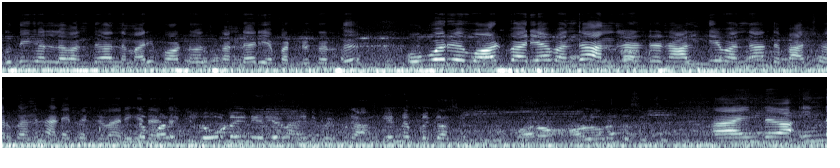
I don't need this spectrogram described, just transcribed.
பகுதிகளில் வந்து அந்த மாதிரி பாட்வல்ஸ் கண்டறியப்பட்டிருக்கிறது. ஒவ்வொரு வார்ட் வாரியாக வந்து அந்தந்த நாளுக்கே வந்து அந்த பேட்ச் ஒர்க் வந்து நடைபெற்று வருகிறது. இந்த இந்த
